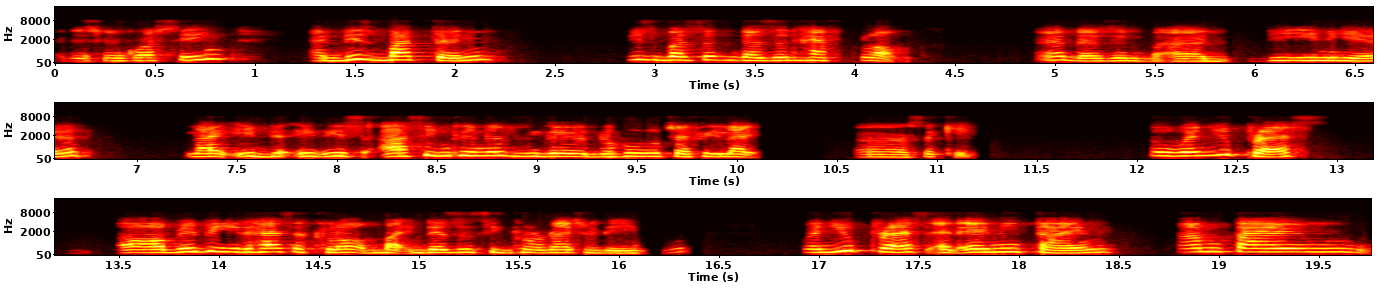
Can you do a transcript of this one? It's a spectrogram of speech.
pedestrian crossing, and this button, this button doesn't have clock, uh, doesn't uh, be in here, like it, it is asynchronous with the, the whole traffic light uh, circuit. So when you press, or maybe it has a clock, but it doesn't synchronize with the input. When you press at any time, sometime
